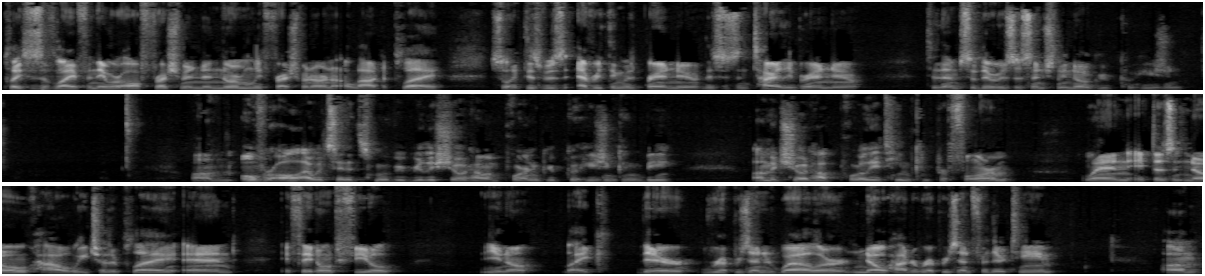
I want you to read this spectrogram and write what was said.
places of life, and they were all freshmen, and normally freshmen aren't allowed to play. So, like, this was everything was brand new. This is entirely brand new to them, so there was essentially no group cohesion. Um, overall, I would say that this movie really showed how important group cohesion can be. Um, it showed how poorly a team can perform when it doesn't know how each other play and if they don't feel, you know, like they're represented well or know how to represent for their team. Um,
